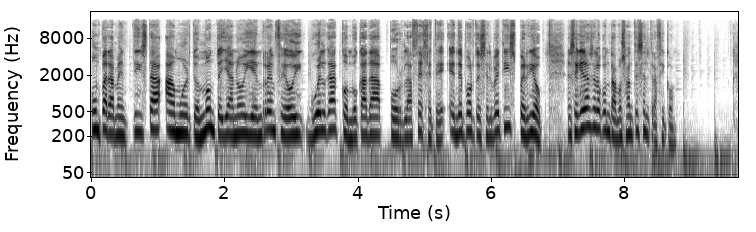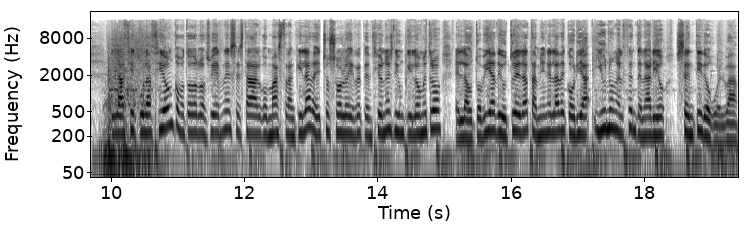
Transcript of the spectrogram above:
Un paramentista ha muerto en Montellano y en Renfe hoy huelga convocada por la CGT. En deportes el Betis perdió. Enseguida se lo contamos antes el tráfico. La circulación, como todos los viernes, está algo más tranquila. De hecho, solo hay retenciones de un kilómetro en la autovía de Utrera, también en la de Coria y uno en el Centenario, sentido Huelva.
